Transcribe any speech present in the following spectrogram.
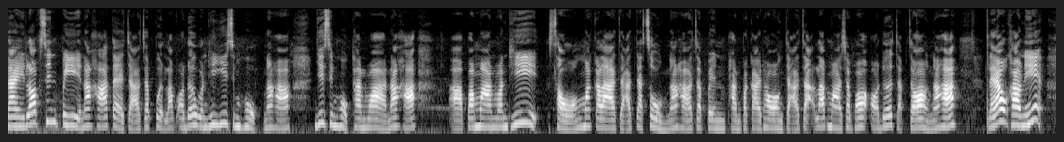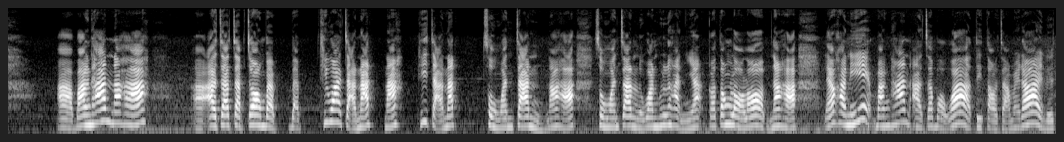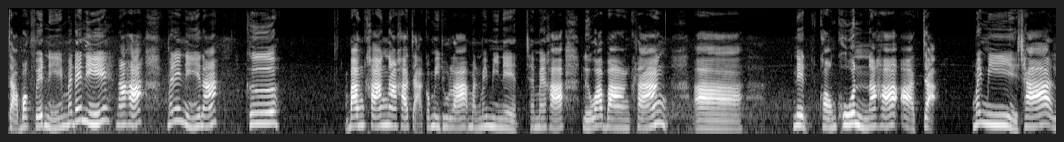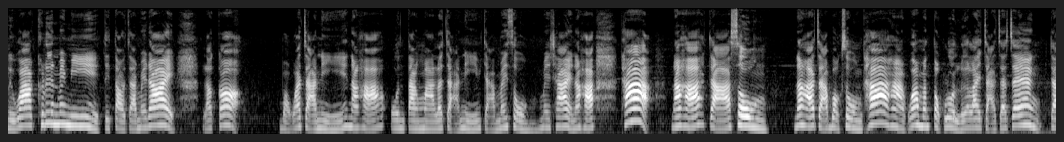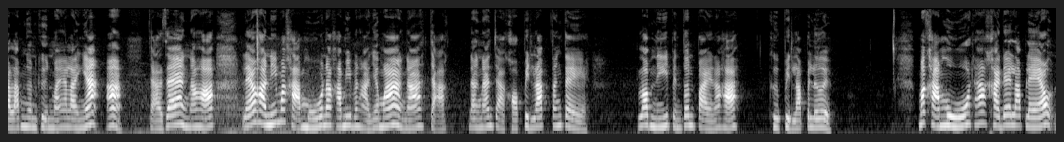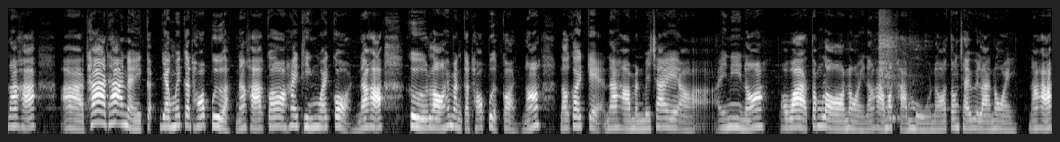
ในรอบสิ้นปีนะคะ แต่จะจะเปิดรับออเดอร์วันที่ 26 นะคะ 26ธันวานะคะ ประมาณวันที่ 2 มกราจะจะส่งนะคะ จะเป็นพันธุ์ปะกายทองจะจะรับมาเฉพาะออเดอร์จับจองนะคะ แล้วคราวนี้บางท่านนะคะอาอาจจะจับจองแบบแบบที่ว่าจ๋านัดนะที่จ๋านัดส่งวันจันทร์นะคะ ส่งวันจันทร์หรือวันพฤหัสเนี้ยก็ต้องรอรอบนะคะ แล้วคราวนี้บางท่านอาจจะบอกว่าติดต่อจ๋าไม่ได้ หรือจ๋าบล็อกเฟซหนีไม่ได้หนีนะคะ ไม่ได้หนีนะ คือ บางครั้งนะคะจ๋าก็มีธุระมันไม่มีเน็ตใช่ไหมคะ หรือว่าบางครั้งเน็ตของคุณนะคะอาจจะไม่มีช้าหรือว่าคลื่นไม่มีติดต่อจ๋าไม่ได้ แล้วก็บอกว่าจ๋าหนีนะคะ โอนตังมาแล้วจ๋าหนีจ๋าไม่ส่งไม่ใช่นะคะ ถ้านะคะจ๋าส่งนะคะจ๋าบอกส่งถ้าหากว่ามันตกหล่นหรืออะไรจ๋าจะแจ้งจะรับเงินคืนไหมอะไรเงี้ยอะจ๋าแจ้งนะคะ แล้วคราวนี้มะขามหมูนะคะ มีปัญหาเยอะมากนะจ๋า ดังนั้นจ๋าขอปิดรับตั้งแต่รอบนี้เป็นต้นไปนะคะ คือปิดรับไปเลยมะขามหมูถ้าใครได้รับแล้วนะคะอ่าถ้าถ้าอันไหนยังไม่กระเทาะเปลือกนะคะ ก็ให้ทิ้งไว้ก่อนนะคะ คือรอให้มันกระเทาะเปลือกก่อนเนาะแล้วก็แกะนะคะมันไม่ใช่อ่าไอ้นี่เนาะเพราะว่าต้องรอหน่อยนะคะมะขามหมูเนาะต้องใช้เวลาหน่อยนะคะ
